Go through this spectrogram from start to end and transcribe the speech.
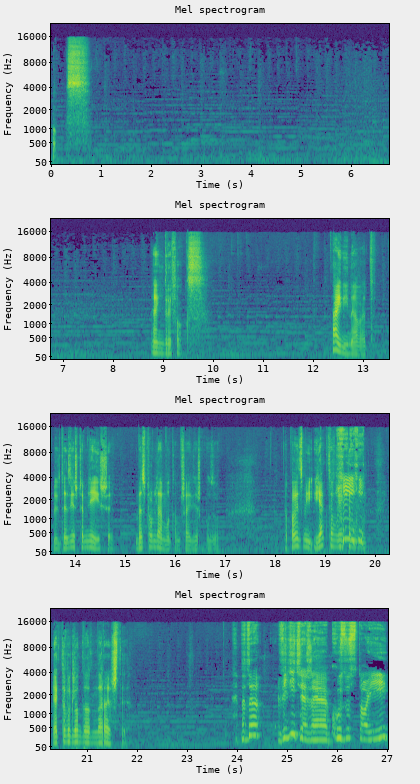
Fox. Angry Fox. Tiny nawet. Czyli to jest jeszcze mniejszy. Bez problemu tam przejdziesz, kuzu. A powiedz mi, jak to, jak to, jak to wygląda dla reszty? No to widzicie, że Kuzu stoi,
